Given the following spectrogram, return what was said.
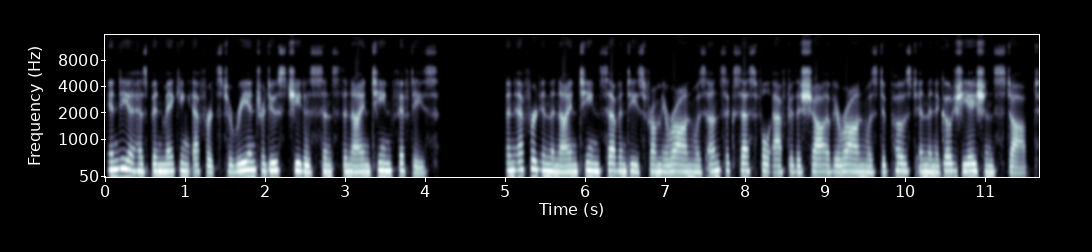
India has been making efforts to reintroduce cheetahs since the 1950s. An effort in the 1970s from Iran was unsuccessful after the Shah of Iran was deposed and the negotiations stopped.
